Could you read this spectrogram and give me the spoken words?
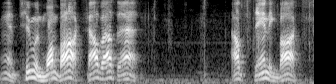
Man, two in one box. How about that? Outstanding box.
